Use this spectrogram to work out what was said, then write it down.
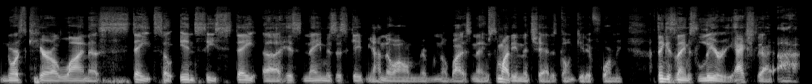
North Carolina State. So NC State, uh, his name is escaping me. I know I don't remember nobody's name. Somebody in the chat is going to get it for me. I think his name is Leary. Actually, I, ah,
